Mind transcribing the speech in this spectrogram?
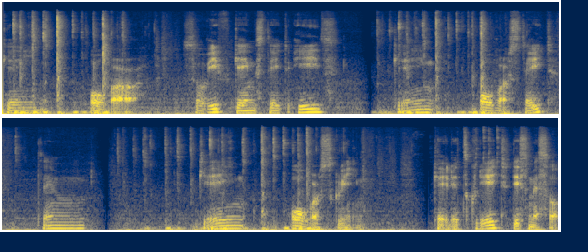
Game over. So if game state is game over state then game over screen. Okay let's create this method.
